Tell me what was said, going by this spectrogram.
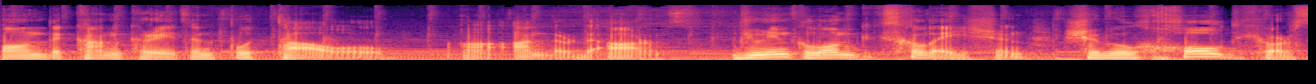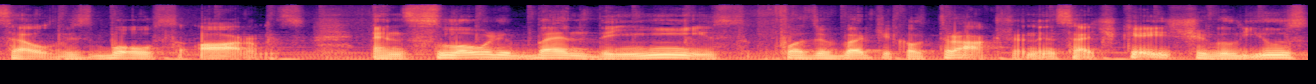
on the concrete and put towel uh, under the arms. During long exhalation, she will hold herself with both arms and slowly bend the knees for the vertical traction. In such case, she will use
